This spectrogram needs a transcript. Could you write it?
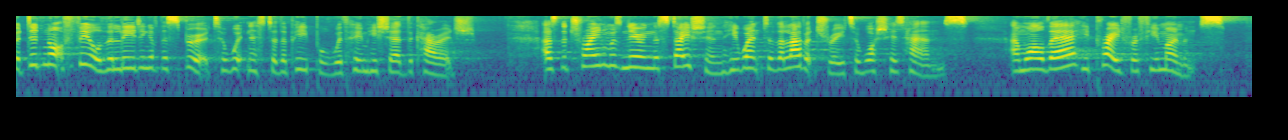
but did not feel the leading of the Spirit to witness to the people with whom he shared the carriage. As the train was nearing the station, he went to the lavatory to wash his hands. And while there, he prayed for a few moments.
